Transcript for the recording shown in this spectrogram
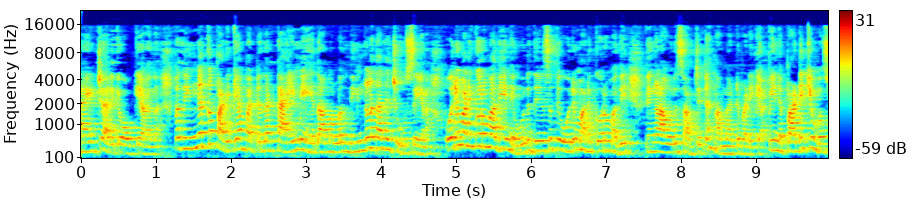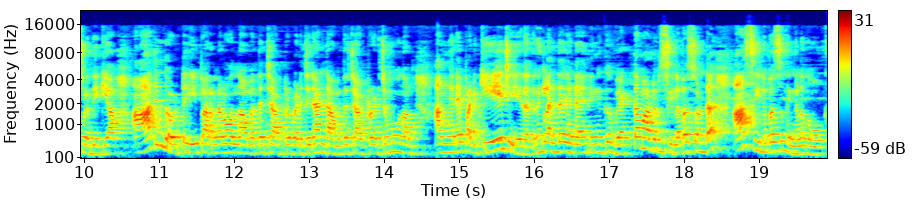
നൈറ്റ് ആയിരിക്കും ഓക്കെ ആകുന്നത്. അപ്പം നിങ്ങൾക്ക് പഠിക്കാൻ പറ്റുന്ന ടൈം ഏതാണെന്നുള്ളത് നിങ്ങൾ തന്നെ ചൂസ് ചെയ്യണം. ഒരു മണിക്കൂർ മതി ഒരു ദിവസത്തെ ഒരു മണിക്കൂർ മതി നിങ്ങൾ ആ ഒരു സബ്ജക്റ്റ് നന്നായിട്ട് പഠിക്കുക. പിന്നെ പഠിക്കുമ്പോൾ ശ്രദ്ധിക്കുക. ആദ്യം തൊട്ട് ഈ പറഞ്ഞ ഒന്നാമത്തെ ചാപ്റ്റർ പഠിച്ച് രണ്ടാമത്തെ ചാപ്റ്റർ പഠിച്ച് മൂന്നാം അങ്ങനെ പഠിക്കുകയേ ചെയ്യരുത്. നിങ്ങൾ എന്താ ചെയ്യേണ്ടത് നിങ്ങൾക്ക് വ്യക്തമായിട്ടൊരു സിലബസ് ഉണ്ട്. ആ സിലബസ് നിങ്ങൾ നോക്കുക.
